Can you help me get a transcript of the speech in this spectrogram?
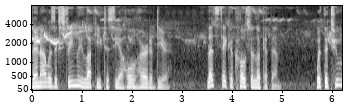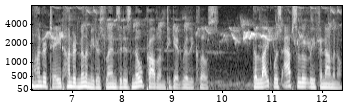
Then I was extremely lucky to see a whole herd of deer. Let's take a closer look at them. With the 200 to 800 millimeters lens, it is no problem to get really close. The light was absolutely phenomenal.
